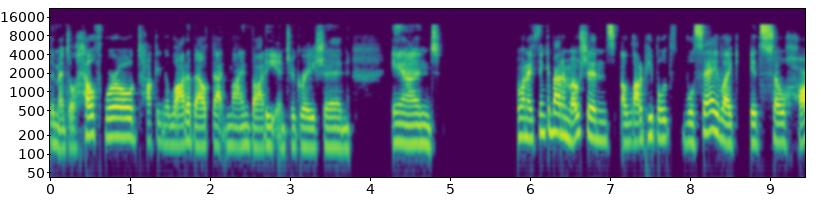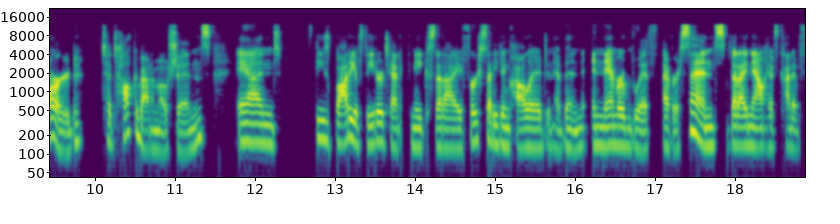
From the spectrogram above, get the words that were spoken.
the mental health world, talking a lot about that mind body integration. And when I think about emotions, a lot of people will say, like, it's so hard to talk about emotions. And these body of theater techniques that I first studied in college and have been enamored with ever since, that I now have kind of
